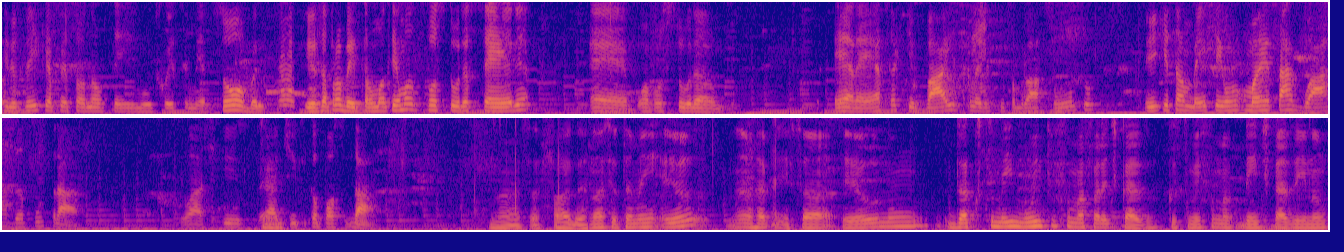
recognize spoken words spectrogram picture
eles veem que a pessoa não tem muito conhecimento sobre, eles aproveitam. Então manter uma postura séria, é, uma postura ereta, que vai esclarecer sobre o assunto e que também tem uma retaguarda por trás. Eu acho que é a dica que eu posso dar. Nossa, foda. Nossa, eu também. Eu. Não, rapidinho, só. Eu não. Desacostumei muito fumar fora de casa. Costumei fumar dentro de casa e não.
